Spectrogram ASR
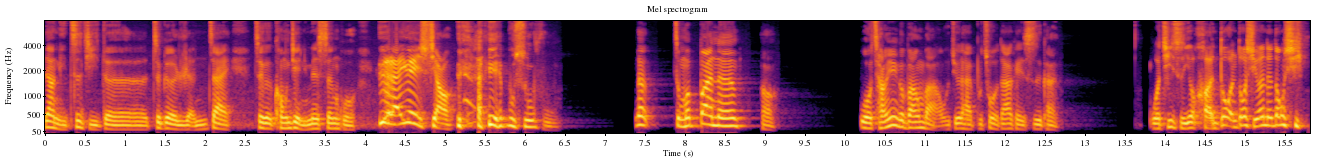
让你自己的这个人在这个空间里面生活越来越小，越来越不舒服。那怎么办呢？哦，我常用一个方法，我觉得还不错，大家可以试试看。我其实有很多很多喜欢的东西，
